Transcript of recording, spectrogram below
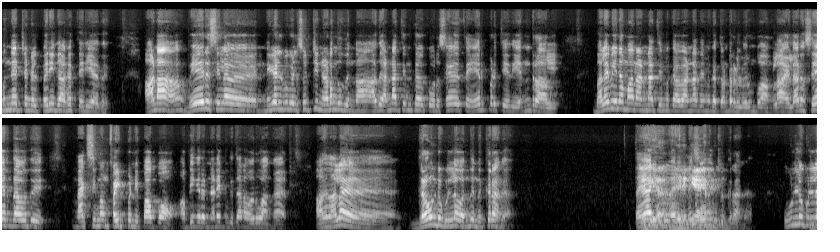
முன்னேற்றங்கள் பெரிதாக தெரியாது. ஆனா வேறு சில நிகழ்வுகள் சுற்றி நடந்ததுன்னா அது அதிமுகவுக்கு ஒரு சேதத்தை ஏற்படுத்தியது என்றால் பலவீனமான அதிமுகவை அதிமுக தொண்டர்கள் விரும்புவாங்களா? எல்லாரும் சேர்ந்தாவது மேக்சிமம் ஃபைட் பண்ணி பார்ப்போம் அப்படிங்கிற நினைப்புக்கு தானே வருவாங்க. அதனால கிரவுண்டுக்குள்ள வந்து நிக்கிறாங்க. தயாரிப்பு வேலைகளை செய்துட்டு. இருக்கிறாங்க உள்ளுக்குள்ள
